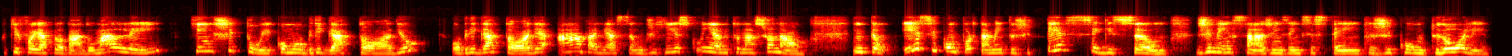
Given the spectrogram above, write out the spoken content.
porque foi aprovada uma lei que institui como obrigatório obrigatória a avaliação de risco em âmbito nacional. Então, esse comportamento de perseguição de mensagens insistentes, de controle,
